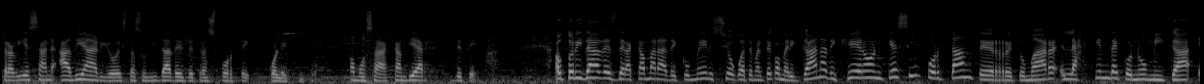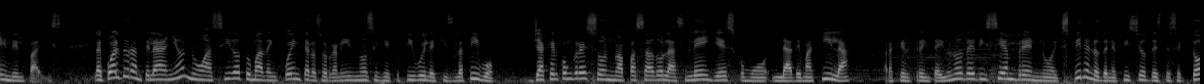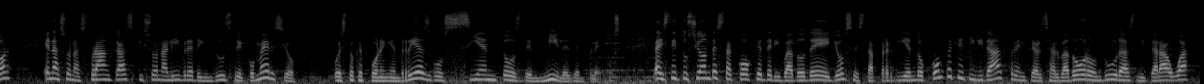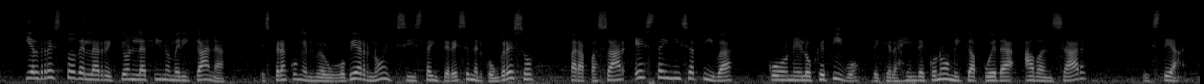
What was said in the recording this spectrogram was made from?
atraviesan a diario estas unidades de transporte colectivo. Vamos a cambiar de tema. Autoridades de la Cámara de Comercio Guatemalteco-Americana dijeron que es importante retomar la agenda económica en el país, la cual durante el año no ha sido tomada en cuenta en los organismos ejecutivo y legislativo, ya que el Congreso no ha pasado las leyes como la de Maquila para que el 31 de diciembre no expiren los beneficios de este sector en las zonas francas y zona libre de industria y comercio, puesto que ponen en riesgo cientos de miles de empleos. La institución destacó que derivado de ello se está perdiendo competitividad frente a El Salvador, Honduras, Nicaragua y el resto de la región latinoamericana. Esperan con el nuevo gobierno exista interés en el Congreso para pasar esta iniciativa con el objetivo de que la agenda económica pueda avanzar este año.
